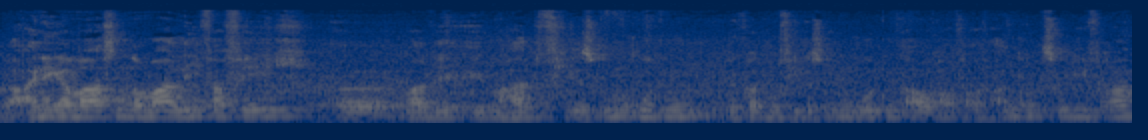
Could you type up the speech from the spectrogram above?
oder einigermaßen normal lieferfähig, äh, weil wir eben halt vieles umrouten. Wir konnten vieles umrouten auch auf, auf andere Zulieferer.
